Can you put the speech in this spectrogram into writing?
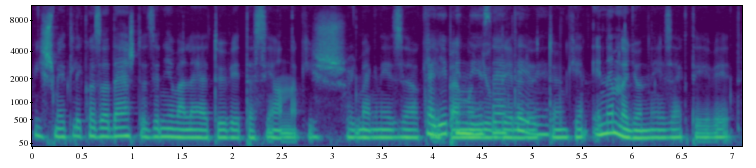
ismétlik az adást, ezért nyilván lehetővé teszi annak is, hogy megnézze a képen mondjuk délelőttönként. Én nem nagyon nézek tévét.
